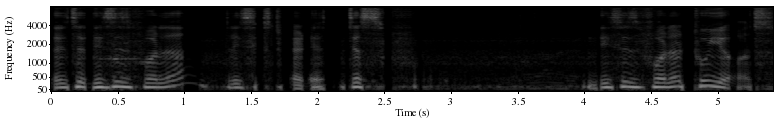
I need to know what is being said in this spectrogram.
So this is this is for the 365 days. Just this is for the two years.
